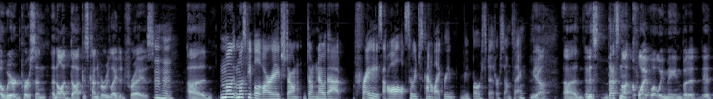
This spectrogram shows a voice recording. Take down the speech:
a, weird person. An odd duck is kind of a related phrase. Mm-hmm. Uh, most, most people of our age don't don't know that phrase at all, so we just kind of like re- rebirthed it or something. Yeah. Uh, and it's that's not quite what we mean, but it it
